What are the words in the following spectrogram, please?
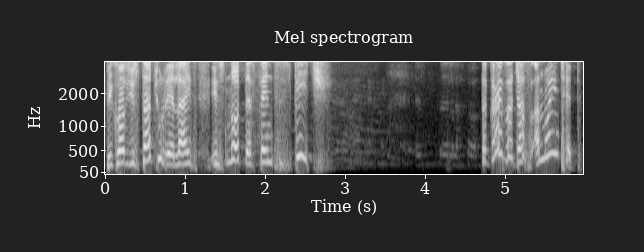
because you start to realize it's not the fancy speech the guys are just anointed.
